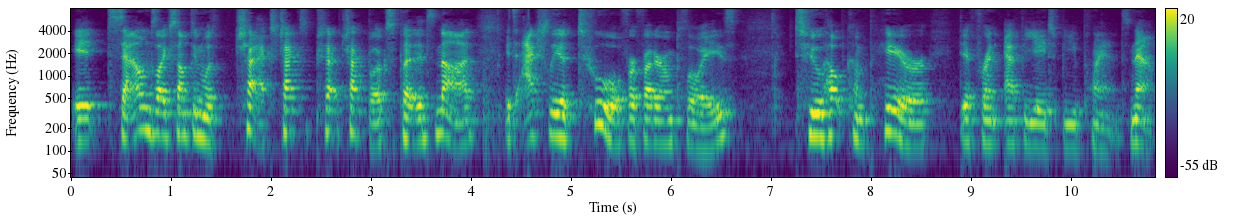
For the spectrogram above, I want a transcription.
It sounds like something with checks, checks, checkbooks, but it's not. It's actually a tool for federal employees to help compare different FEHB plans. Now,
